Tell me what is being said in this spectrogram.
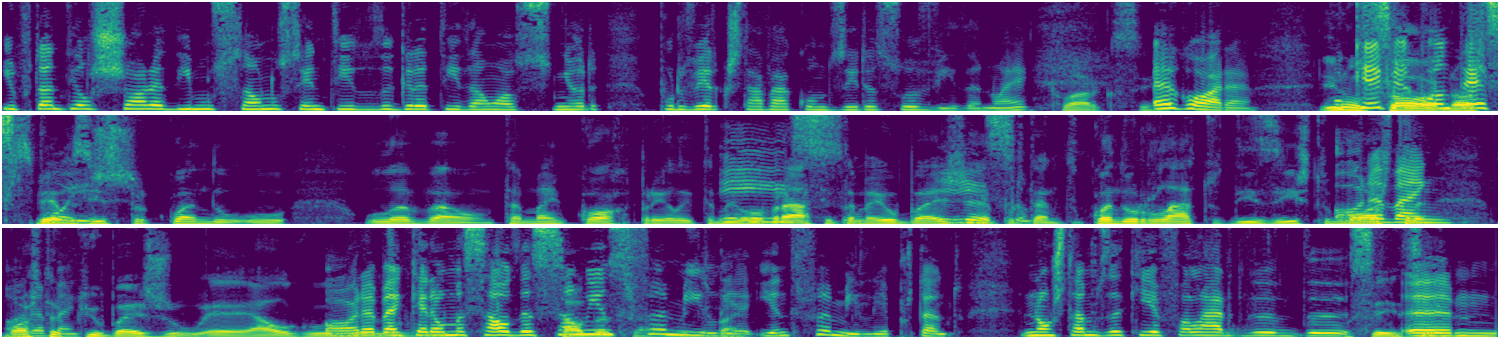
e portanto ele chora de emoção no sentido de gratidão ao Senhor por ver que estava a conduzir a sua vida, não é? Claro que sim. Agora, E o que é que nós acontece percebemos depois? isso porque quando o, o Labão também corre para ele e também o abraça e Isso, também o beija, isso. portanto, quando o relato diz isto, Ora mostra, bem, mostra bem. que o beijo é algo. Ora de- bem, que era uma saudação, saudação, entre família, bem. entre família. Portanto, não estamos aqui a falar de, de, Sim, sim. hum,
